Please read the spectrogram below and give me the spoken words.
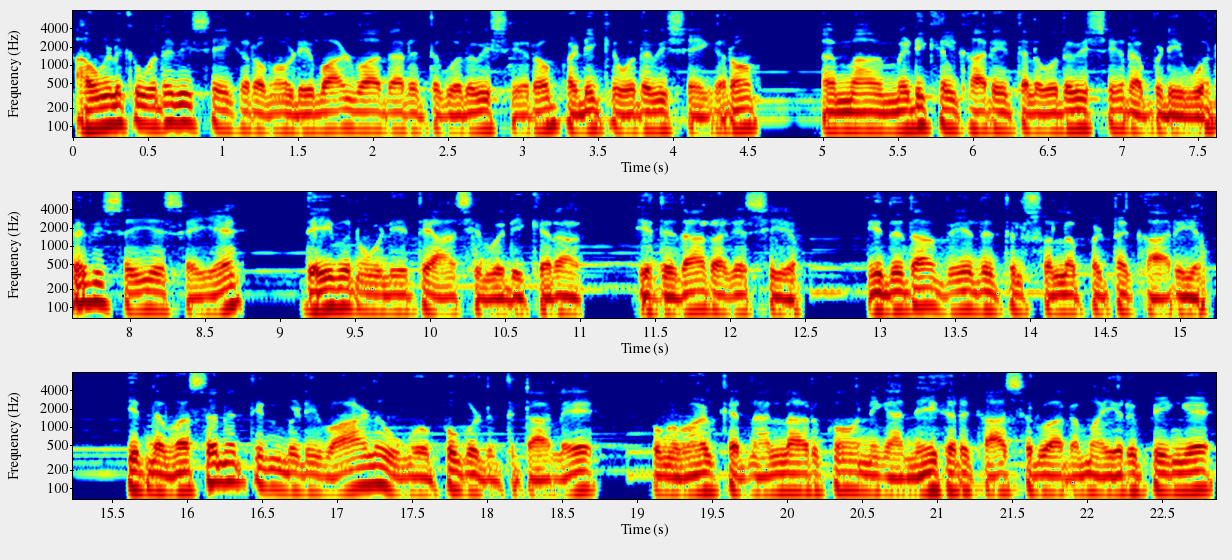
அவங்களுக்கு உதவி செய்கிறோம். அவருடைய வாழ்வாதாரத்துக்கு உதவி செய்கிறோம். படிக்க உதவி செய்கிறோம். மெடிக்கல் காரியத்தில் உதவி செய்கிறோம். அப்படி உதவி செய்ய செய்ய தெய்வன் ஊழியத்தை ஆசிர்வதிக்கிறார். இதுதான் ரகசியம். இதுதான் வேதத்தில் சொல்லப்பட்ட காரியம். இந்த வசனத்தின்படி வாழ உங்க ஒப்பு கொடுத்துட்டாலே உங்க வாழ்க்கை நல்லா இருக்கும். நீங்க அநேகருக்கு ஆசிர்வாதமா இருப்பீங்க.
